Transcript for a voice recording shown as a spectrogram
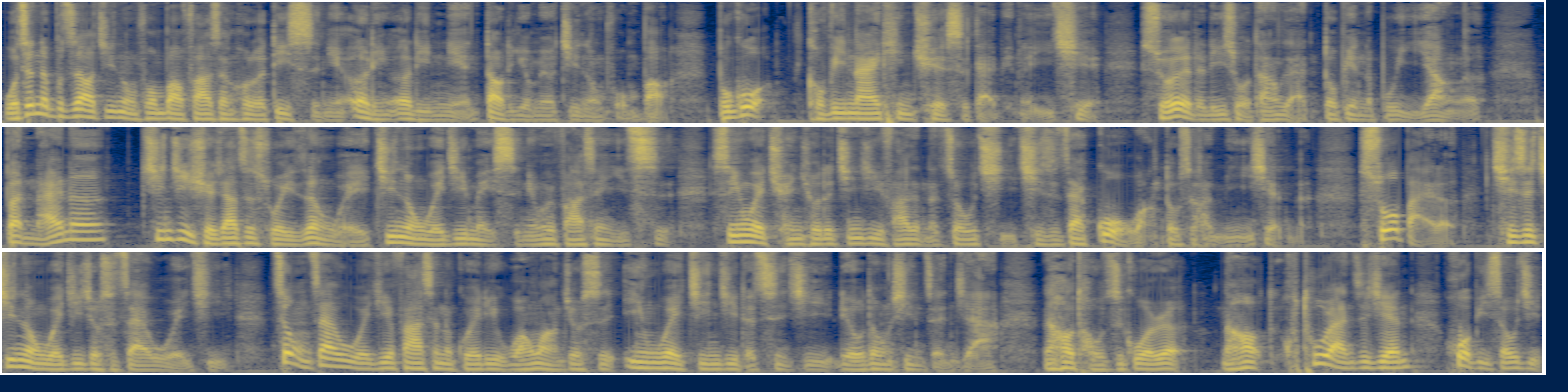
我真的不知道金融风暴发生后的第十年，二零二零年到底有没有金融风暴。不过 COVID-19 确实改变了一切，所有的理所当然都变得不一样了。本来呢。经济学家之所以认为金融危机每十年会发生一次，是因为全球的经济发展的周期，其实在过往都是很明显的。说白了，其实金融危机就是债务危机。这种债务危机发生的规律，往往就是因为经济的刺激，流动性增加，然后投资过热，然后突然之间货币收紧，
